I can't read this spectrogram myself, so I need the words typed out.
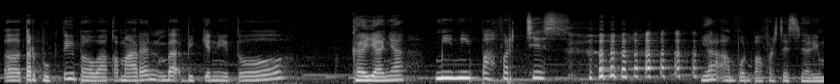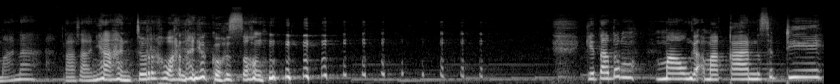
eh, terbukti bahwa kemarin Mbak bikin itu gayanya mini puffer cheese. ya ampun puffer cheese dari mana? Rasanya hancur, warnanya gosong. Kita tuh mau nggak makan sedih,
